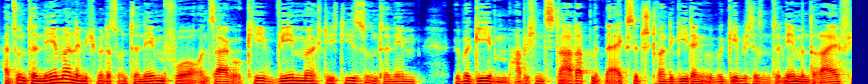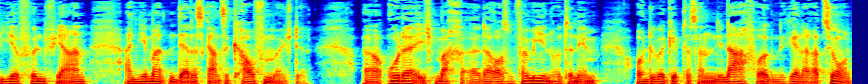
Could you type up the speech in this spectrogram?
Als Unternehmer nehme ich mir das Unternehmen vor und sage, okay, wem möchte ich dieses Unternehmen übergeben? Habe ich ein Startup mit einer Exit-Strategie, dann übergebe ich das Unternehmen in drei, vier, fünf Jahren an jemanden, der das Ganze kaufen möchte. Äh, oder ich mache äh, daraus ein Familienunternehmen und übergebe das an die nachfolgende Generation.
